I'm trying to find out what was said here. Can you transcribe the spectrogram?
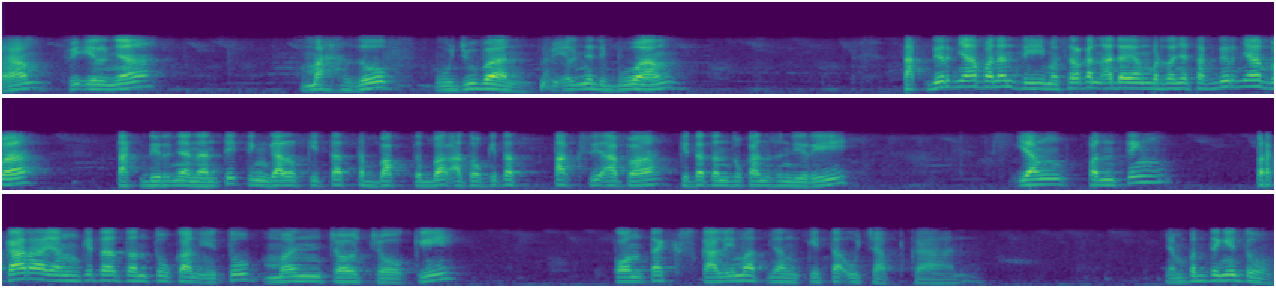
Paham? Fiilnya mahzuf wujuban. Fiilnya dibuang. Takdirnya apa nanti? Misalkan ada yang bertanya takdirnya apa? Takdirnya nanti tinggal kita tebak-tebak atau kita taksi apa? Kita tentukan sendiri. Yang penting perkara yang kita tentukan itu mencocoki konteks kalimat yang kita ucapkan. Yang penting itu.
